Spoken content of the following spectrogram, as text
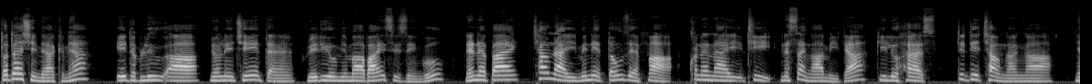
တော်တက်ရှင်များခင်ဗျာ AWR မျော်လင့်ခြင်းအတန်ရေဒီယိုမြန်မာပိုင်းအစီအစဉ်ကိုနံနက်ပိုင်း6နာရီမိနစ်30မှ9နာရီအထိ25မီတာ kHz 11655ည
